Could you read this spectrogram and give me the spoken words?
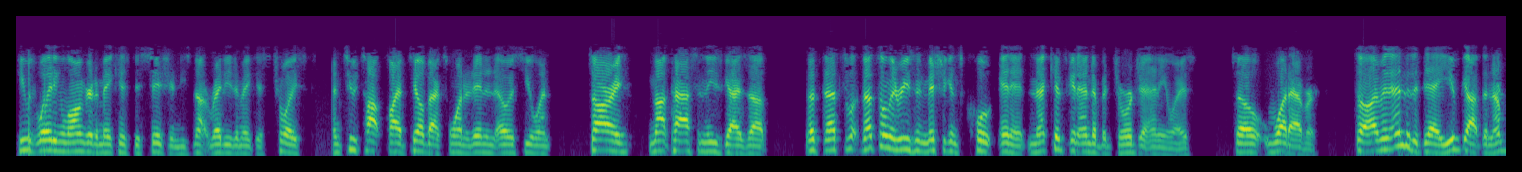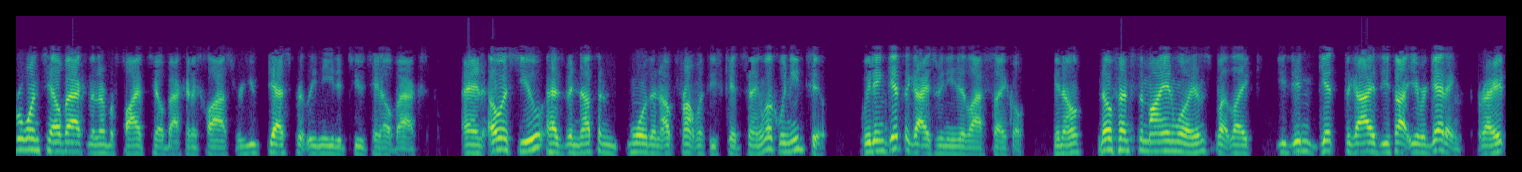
he was waiting longer to make his decision. He's not ready to make his choice. And two top five tailbacks wanted in, and OSU went, sorry, not passing these guys up. That, that's that's the only reason Michigan's quote in it, and that kid's gonna end up at Georgia anyways. So whatever. So I mean, at the end of the day, you've got the number one tailback and the number five tailback in a class where you desperately needed two tailbacks. And OSU has been nothing more than upfront with these kids saying, look, we need to. We didn't get the guys we needed last cycle. You know, no offense to Miyan Williams, but like you didn't get the guys you thought you were getting, right?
